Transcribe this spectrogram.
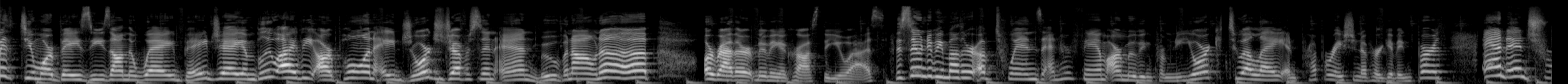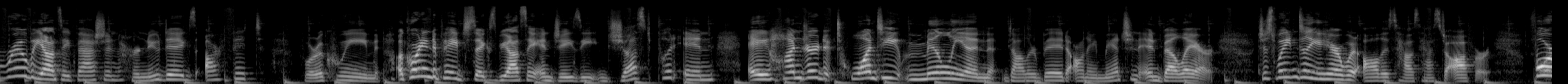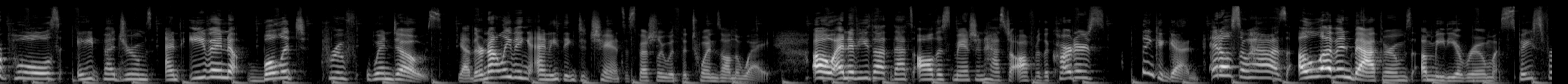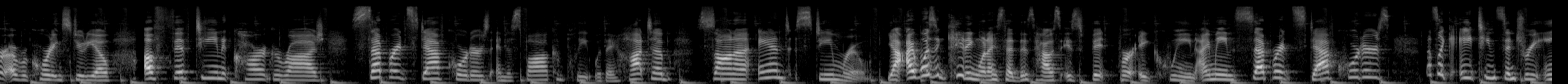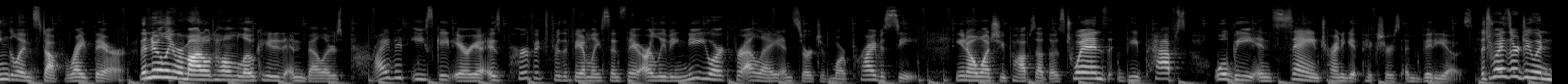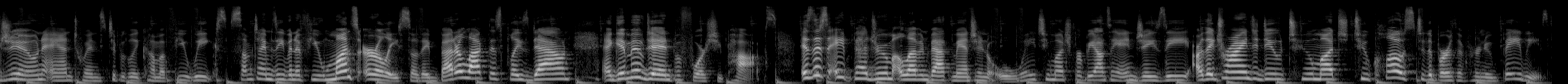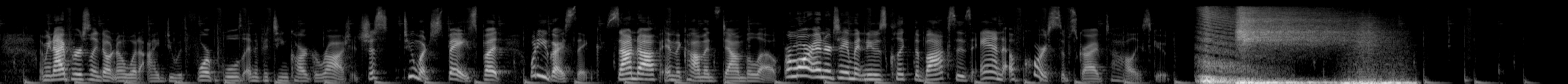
With two more Bayz's on the way, Bey J and Blue Ivy are pulling a George Jefferson and moving on up or rather, moving across the US. The soon to be mother of twins and her fam are moving from New York to LA in preparation of her giving birth, and in true Beyonce fashion, her new digs are fit for a queen. According to page six, Beyonce and Jay Z just put in a $120 million bid on a mansion in Bel Air. Just wait until you hear what all this house has to offer. Four pools, eight bedrooms, and even bulletproof windows. Yeah, they're not leaving anything to chance, especially with the twins on the way. Oh, and if you thought that's all this mansion has to offer the Carters, think again. It also has 11 bathrooms, a media room, space for a recording studio, a 15 car garage, separate staff quarters, and a spa complete with a hot tub, sauna, and steam room. Yeah, I wasn't kidding when I said this house is fit for a queen. I mean, separate staff quarters, that's like 18th century England stuff right there. The newly remodeled home located in Bel Air's private Eastgate area is perfect for the family since they are leaving New York for LA in search of more privacy. You know, once she pops out those twins, the Paps will be insane trying to get pictures and videos. The twins are due in June, and twins typically come a few weeks, sometimes even a few months early, so they better lock this place down and get moved in before she pops. Is this 8 bedroom, 11 bath mansion way too much for Beyonce and Jay Z? Are they trying to do too much too close to the birth of her new babies? I mean, I personally don't know what I'd do with four pools and a 15 car garage. It's just too much space, but what do you guys think? Sound off in the comments down below. For more entertainment news, click the boxes and, of course, subscribe to Hollyscoop.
